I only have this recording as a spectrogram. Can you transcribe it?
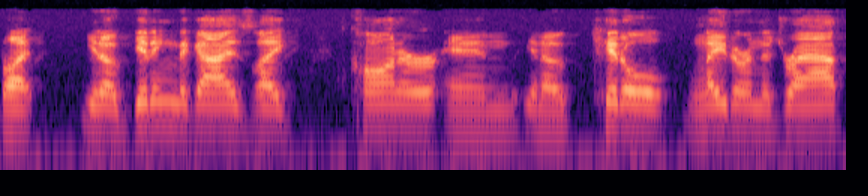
but you know, getting the guys like Conner and you know Kittle later in the draft,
